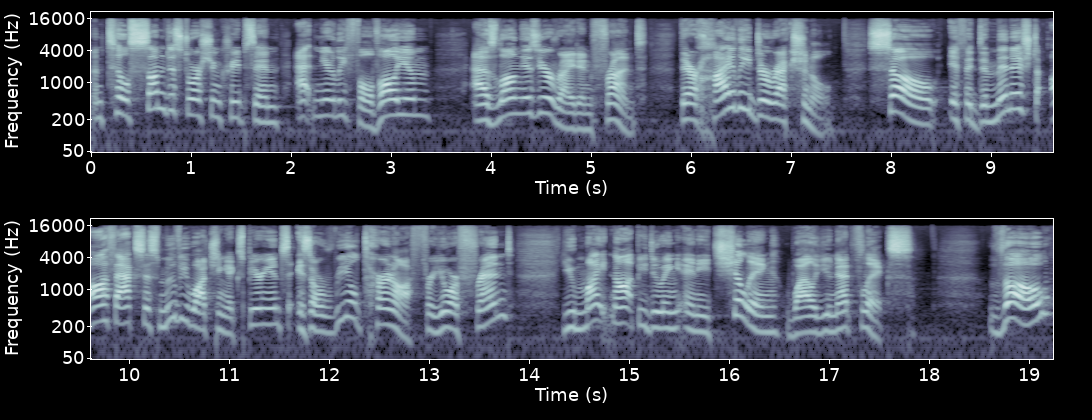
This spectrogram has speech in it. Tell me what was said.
until some distortion creeps in at nearly full volume, as long as you're right in front. They're highly directional, so, if a diminished off-axis movie watching experience is a real turnoff for your friend, you might not be doing any chilling while you Netflix. Though,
